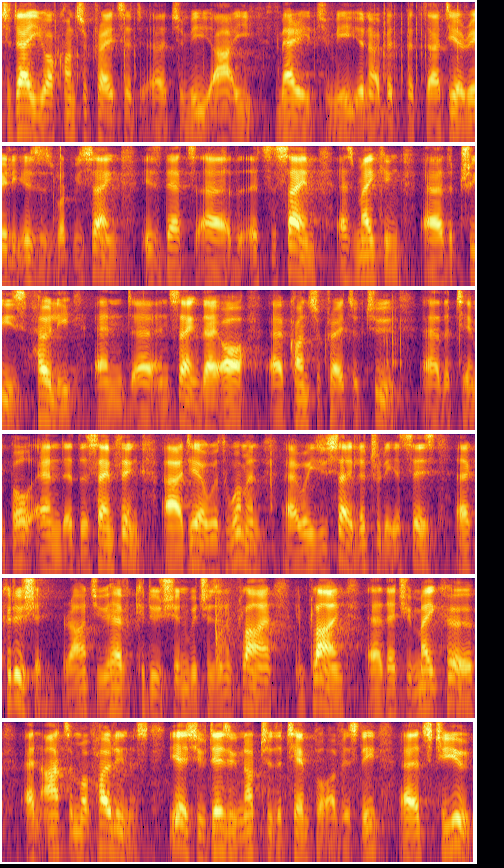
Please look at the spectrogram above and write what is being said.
today you are consecrated to me, i.e., married to me? You know, but but the idea really is is what we're saying is that it's the same as making the trees holy and and saying they are consecrated to the temple, and the same thing idea with women where you say literally, it says uh, kedushin, right? You have kedushin which is implying, implying uh, that you make her an item of holiness. Yes, you've designated not to the temple, obviously, uh, it's to you.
